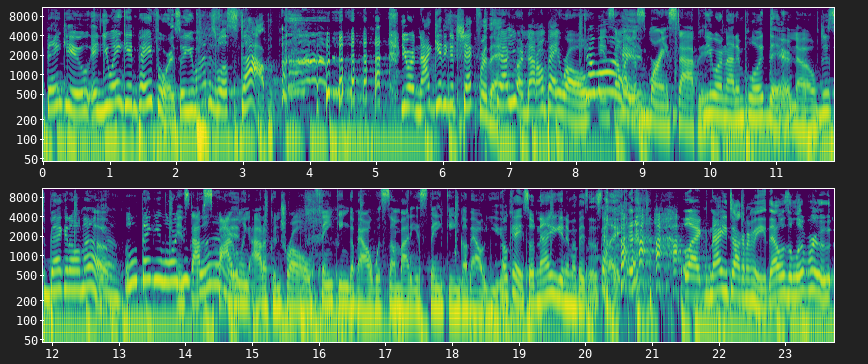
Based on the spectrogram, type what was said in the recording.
Thank you. And you ain't getting paid for it, so you might as well stop. you are not getting a check for that. Yeah, you are not on payroll Come in somebody on. else's brain. Stop it. You are not employed there. No. Just back it on up. Yeah. Oh, thank you, Lord. and you stop good. spiraling out of control, thinking about what somebody is thinking about you. Okay, so now you're getting in my business. Like, like now you're talking to me. That was a little rude.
